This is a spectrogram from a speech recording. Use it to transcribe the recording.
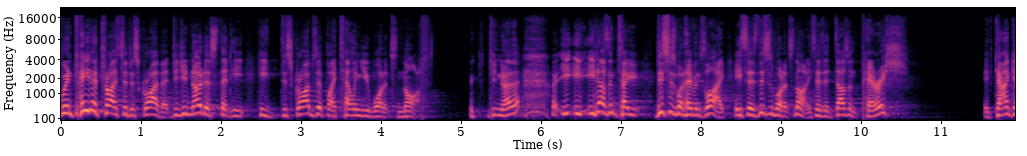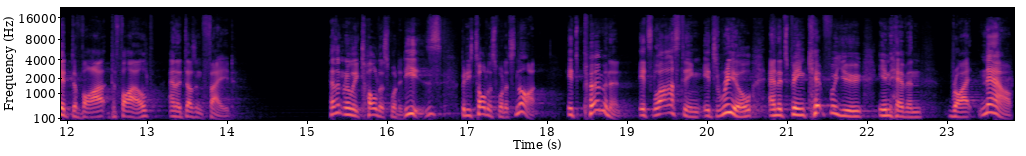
when Peter tries to describe it, did you notice that he, he describes it by telling you what it's not? Do you know that? He, he doesn't tell you, this is what heaven's like. He says, this is what it's not. He says, it doesn't perish, it can't get defiled, and it doesn't fade. He hasn't really told us what it is, but he's told us what it's not. It's permanent, it's lasting, it's real, and it's being kept for you in heaven right now.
